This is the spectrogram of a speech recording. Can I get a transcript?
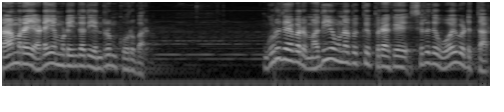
ராமரை அடைய முடிந்தது என்றும் கூறுவார். குருதேவர் மதிய உணவுக்கு பிறகு சிறிது ஓய்வெடுத்தார்.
